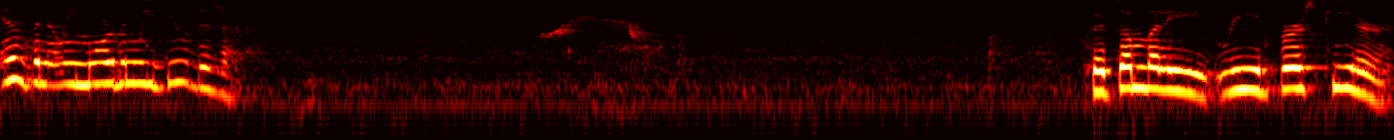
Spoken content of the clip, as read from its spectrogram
infinitely more than we do deserve. Could somebody read 1 Peter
